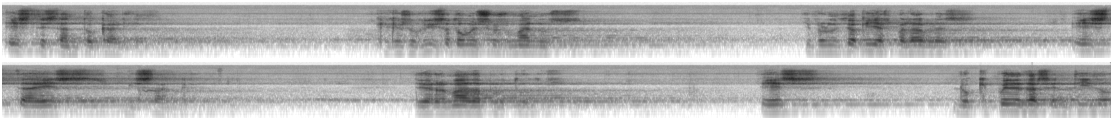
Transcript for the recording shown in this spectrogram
este Santo Cáliz, que Jesucristo tomó en sus manos y pronunció aquellas palabras, esta es mi sangre, derramada por todos. Es lo que puede dar sentido,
